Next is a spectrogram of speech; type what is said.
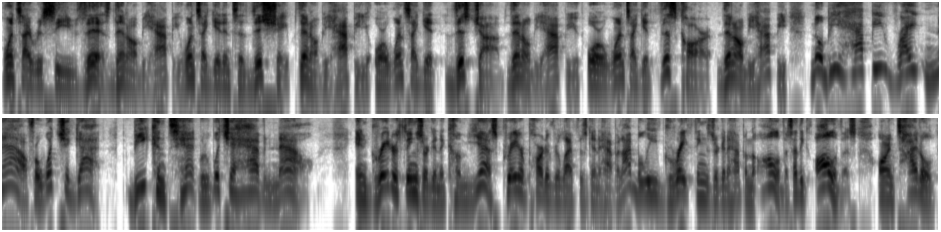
once I receive this, then I'll be happy. Once I get into this shape, then I'll be happy. Or once I get this job, then I'll be happy. Or once I get this car, then I'll be happy. No, be happy right now for what you got. Be content with what you have now. And greater things are going to come. Yes, greater part of your life is going to happen. I believe great things are going to happen to all of us. I think all of us are entitled,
